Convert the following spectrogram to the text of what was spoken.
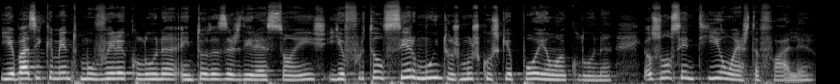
e a basicamente mover a coluna em todas as direções e a fortalecer muito os músculos que apoiam a coluna. Eles não sentiam esta falha,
